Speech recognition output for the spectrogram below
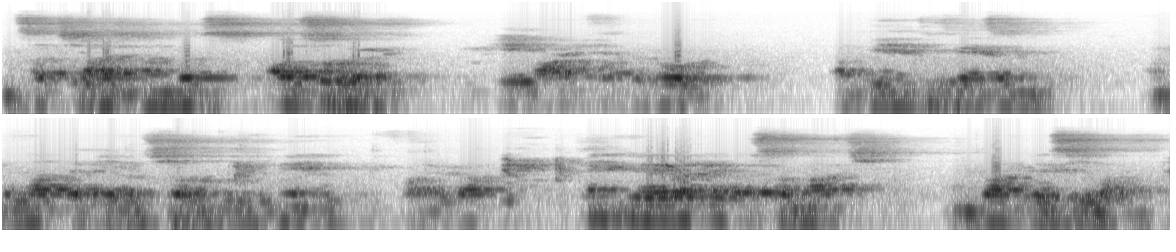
in such large numbers. Also, we came out from the road, and the enthusiasm and the love that you have shown, we with you forever. Thank you ever, ever so much, and God bless you all.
